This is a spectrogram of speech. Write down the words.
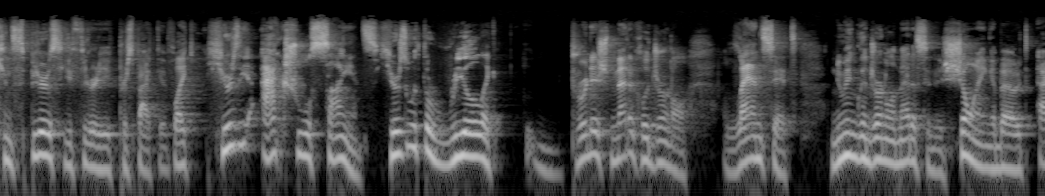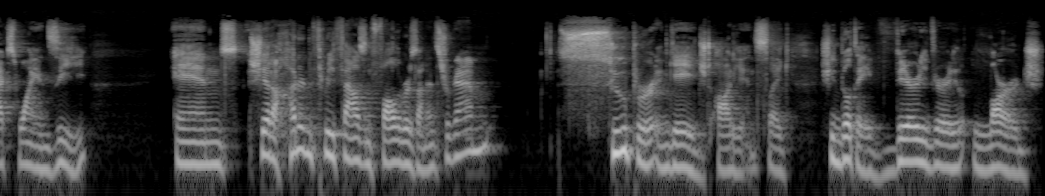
conspiracy theory perspective. Like, here's the actual science. Here's what the real, like, British Medical Journal, Lancet, New England Journal of Medicine is showing about X, Y, and Z and she had 103,000 followers on Instagram. Super engaged audience. Like she'd built a very, very large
